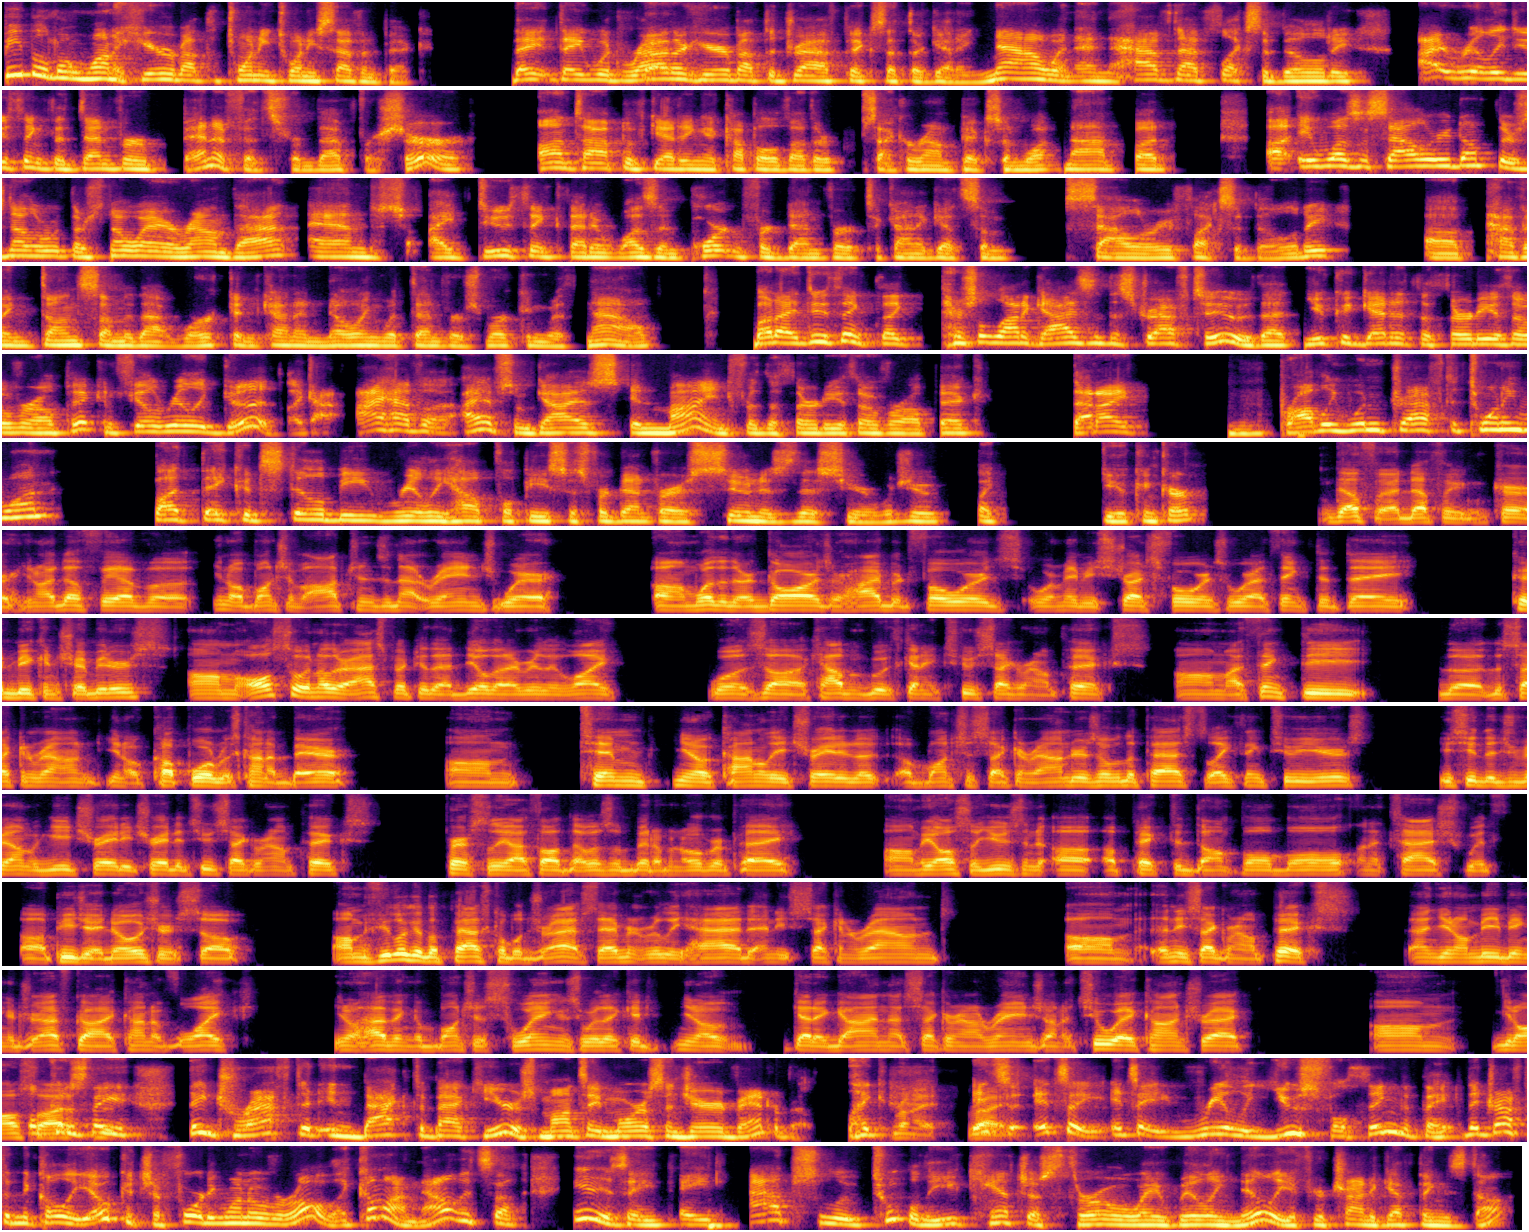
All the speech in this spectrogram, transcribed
people don't want to hear about the 2027 pick. They they would rather hear about the draft picks that they're getting now and, and have that flexibility. I really do think that denver benefits from that for sure on top of getting a couple of other second round picks and whatnot but uh, it was a salary dump. There's no there's no way around that, and I do think that it was important for Denver to kind of get some salary flexibility, uh, having done some of that work and kind of knowing what Denver's working with now. But I do think like there's a lot of guys in this draft too that you could get at the 30th overall pick and feel really good. Like I, I have a I have some guys in mind for the 30th overall pick that I probably wouldn't draft at 21, but they could still be really helpful pieces for Denver as soon as this year. Would you like do you concur? Definitely, I definitely concur. You know, I definitely have a you know a bunch of options in that range where um, whether they're guards or hybrid forwards or maybe stretch forwards, where I think that they could be contributors. Um, also, another aspect of that deal that I really like was uh, Calvin Booth getting two second round picks. Um, I think the the the second round, you know, cupboard was kind of bare. Um, Tim, you know, Connelly traded a, a, bunch of second rounders over the past, like, I think two years. You see the JaVale McGee trade; he traded two second round picks. Personally, I thought that was a bit of an overpay. Um, he also used a, a, pick to dump Bol Bol and attach with uh, PJ Dozier. So um, if you look at the past couple drafts, they haven't really had any second round, um, any second round picks. And you know, me being a draft guy, I kind of like you know having a bunch of swings where they could you know get a guy in that second round range on a two way contract. Um, you know, also because well, they they drafted in back to back years Monte Morris and Jarred Vanderbilt. Like, right, it's right. it's a it's a really useful thing that they they drafted Nikola Jokic at forty one overall. Like, come on now, it's a it is a a absolute tool that you can't just throw away willy nilly if you're trying to get things done.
